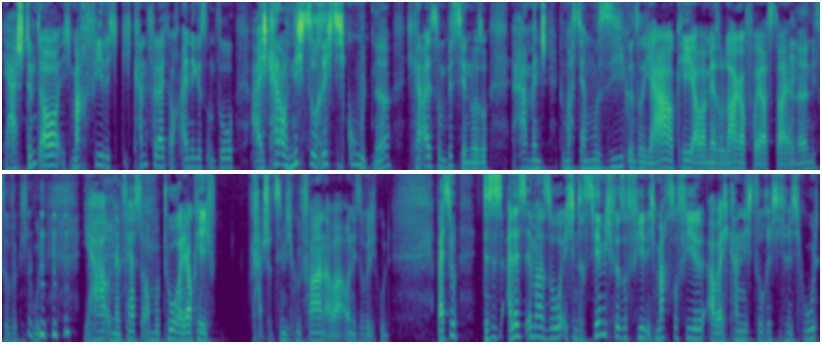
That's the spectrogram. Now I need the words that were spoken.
ja, stimmt auch, ich mache viel, ich, ich kann vielleicht auch einiges und so, aber ich kann auch nicht so richtig gut, ne, ich kann alles so ein bisschen, nur so, ja, Mensch, du machst ja Musik und so, ja, okay, aber mehr so Lagerfeuer-Style, ne, nicht so wirklich gut, ja, und dann fährst du auch Motorrad, ja, okay, ich kann schon ziemlich gut fahren, aber auch nicht so wirklich gut. Weißt du, das ist alles immer so, ich interessiere mich für so viel, ich mache so viel, aber ich kann nicht so richtig, richtig gut.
